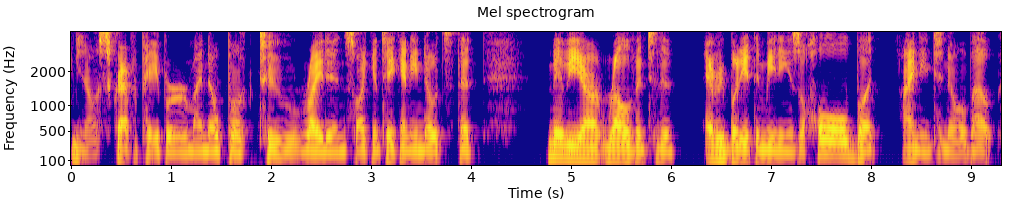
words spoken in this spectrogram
you know, a scrap of paper or my notebook to write in so I can take any notes that maybe aren't relevant to the everybody at the meeting as a whole, but I need to know about.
